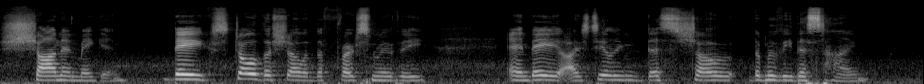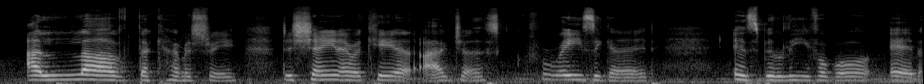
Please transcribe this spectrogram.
Sean and Megan. They stole the show in the first movie, and they are stealing this show, the movie this time. I love the chemistry. Dewshane and Rukiya are just crazy good. It's believable, and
